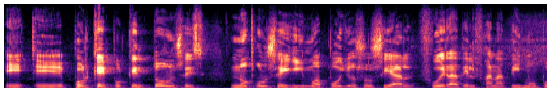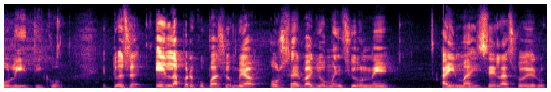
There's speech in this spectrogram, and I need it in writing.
eh, eh, ¿Por qué? Porque entonces no conseguimos apoyo social fuera del fanatismo político. Entonces, es la preocupación. Mira, observa, yo mencioné a Irma Gisela Suero,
